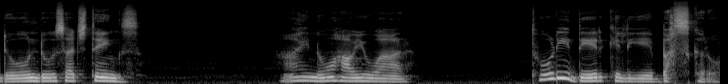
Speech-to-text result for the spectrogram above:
Don't do such things. I know how you are. थोड़ी देर के लिए बस करो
